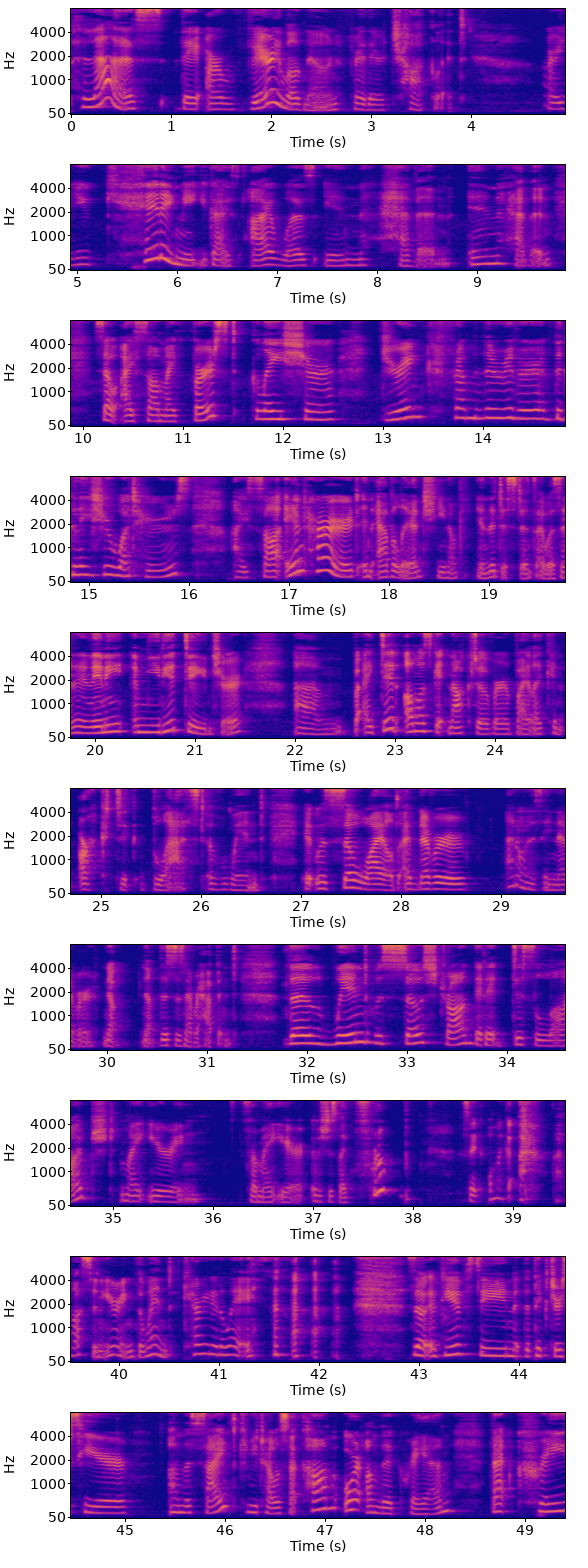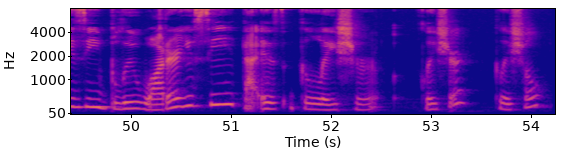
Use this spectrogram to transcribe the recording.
Plus, they are very well known for their chocolate. Are you kidding me? You guys, I was in heaven, in heaven. So I saw my first glacier, drink from the river of the glacier waters. I saw and heard an avalanche, you know, in the distance. I wasn't in any immediate danger. Um, but I did almost get knocked over by like an Arctic blast of wind. It was so wild. I've never I don't want to say never. No, no, this has never happened. The wind was so strong that it dislodged my earring from my ear. It was just like, Froop. I was like, oh my God, I lost an earring. The wind carried it away. so if you've seen the pictures here on the site, kimmytravels.com, or on the gram, that crazy blue water you see, that is glacier, glacier, glacial.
